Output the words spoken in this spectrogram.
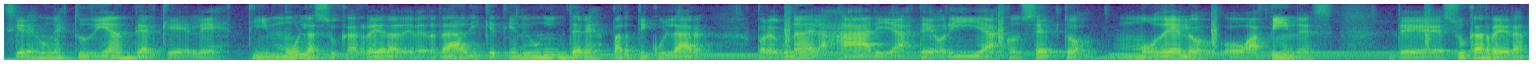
Si eres un estudiante al que le estimula su carrera de verdad y que tiene un interés particular por alguna de las áreas, teorías, conceptos, modelos o afines de su carrera,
